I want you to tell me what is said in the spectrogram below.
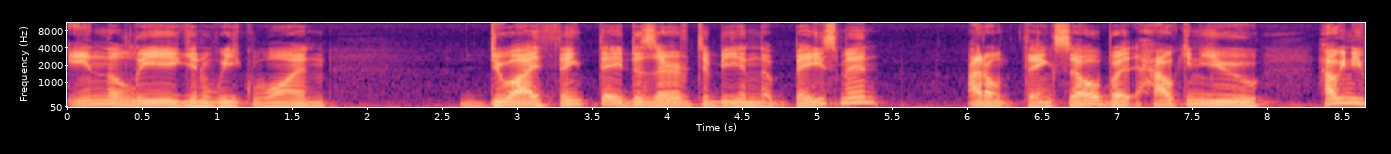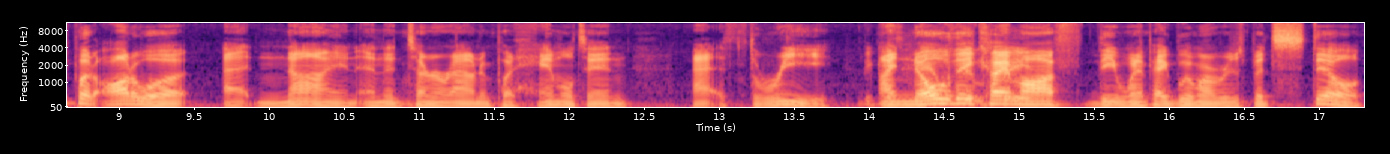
in the league in week one. Do I think they deserve to be in the basement? I don't think so, but how can you how can you put Ottawa at 9 and then turn around and put Hamilton at 3? I Because know they Hamilton came played- off the Winnipeg Blue Bombers, but still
